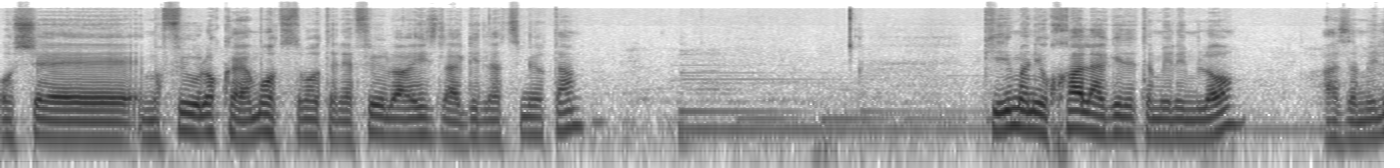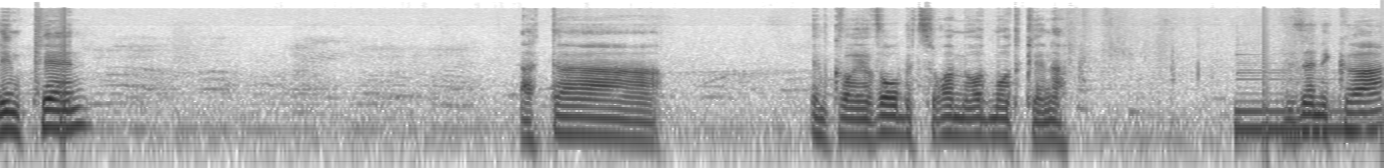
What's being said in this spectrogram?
או שהן אפילו לא קיימות, זאת אומרת, אני אפילו לא אעז להגיד לעצמי אותן. כי אם אני אוכל להגיד את המילים לא, אז המילים כן, אתה, הם כבר יבואו בצורה מאוד מאוד כנה. וזה נקרא,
